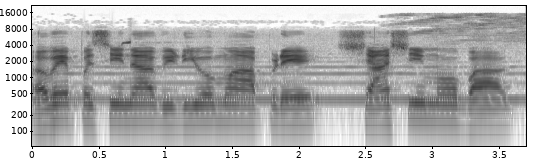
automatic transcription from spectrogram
હવે પછીના વિડીયોમાં આપણે છ્યાસીમો ભાગ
